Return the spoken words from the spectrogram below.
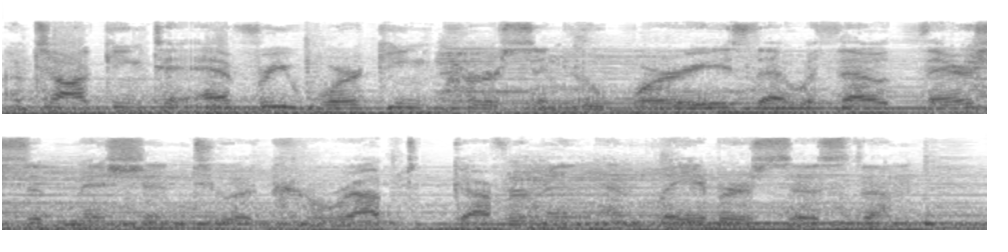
I'm talking to every working person who worries that without their submission to a corrupt government and labor system,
